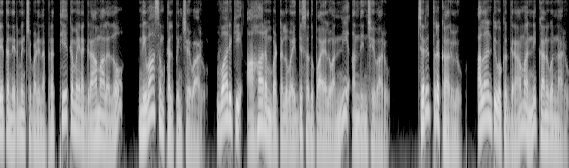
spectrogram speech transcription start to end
చేత నిర్మించబడిన ప్రత్యేకమైన గ్రామాలలో నివాసం కల్పించేవారు. వారికి ఆహారం బట్టలు వైద్య సదుపాయాలు అన్నీ అందించేవారు. చరిత్రకారులు అలాంటి ఒక గ్రామాన్ని కనుగొన్నారు.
